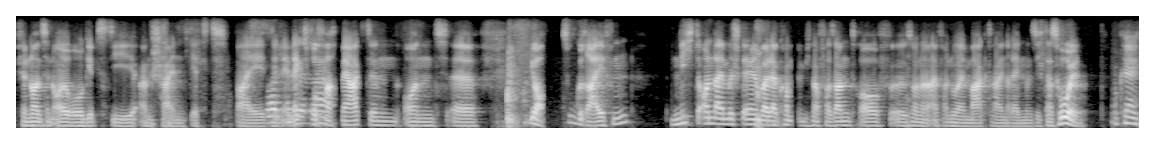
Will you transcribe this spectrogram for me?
für 19 Euro gibt es die anscheinend jetzt bei den Elektrofachmärkten und äh, ja, zugreifen. Nicht online bestellen, weil da kommt nämlich noch Versand drauf, äh, sondern einfach nur im Markt reinrennen und sich das holen. Okay.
